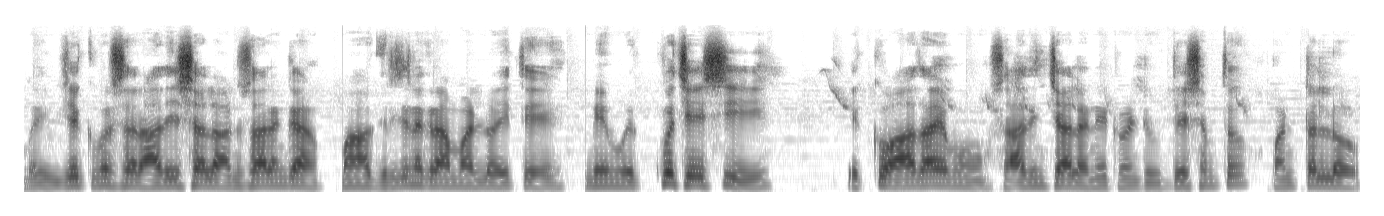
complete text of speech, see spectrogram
మరి విజయ్ కుమార్ సార్ ఆదేశాల అనుసారంగా మా గిరిజన గ్రామాల్లో అయితే మేము ఎక్కువ చేసి ఎక్కువ ఆదాయము సాధించాలనేటువంటి ఉద్దేశంతో పంటల్లో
